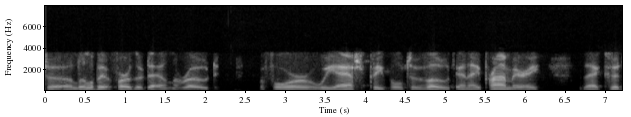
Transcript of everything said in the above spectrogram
to a little bit further down the road before we ask people to vote in a primary that could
